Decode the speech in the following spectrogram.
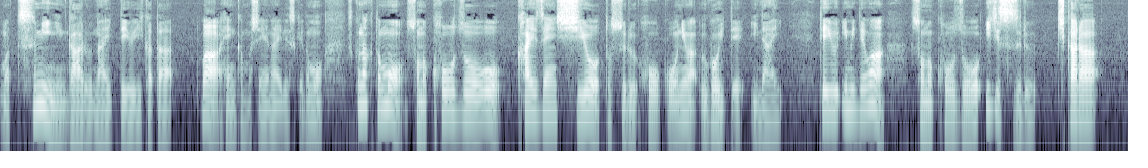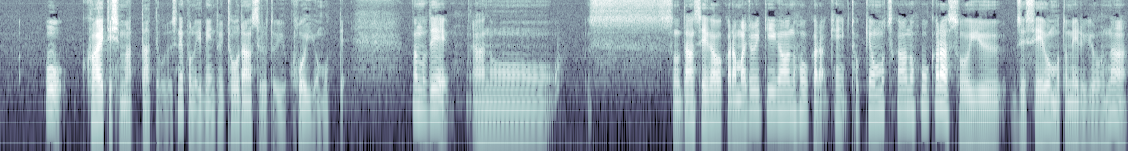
まあ、罪があるないっていう言い方は変かもしれないですけども少なくともその構造を改善しようとする方向には動いていないっていう意味ではその構造を維持する力を加えてしまったってことですね。このイベントに登壇するという行為をもって。なのであのその男性側からマジョリティ側の方から特権を持つ側の方からそういう是正を求めるような、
